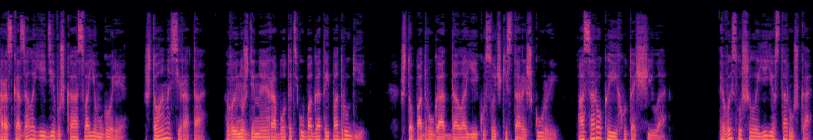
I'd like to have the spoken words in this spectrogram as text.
Рассказала ей девушка о своем горе, что она сирота, вынужденная работать у богатой подруги, что подруга отдала ей кусочки старой шкуры, а сорока их утащила. Выслушала ее старушка,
